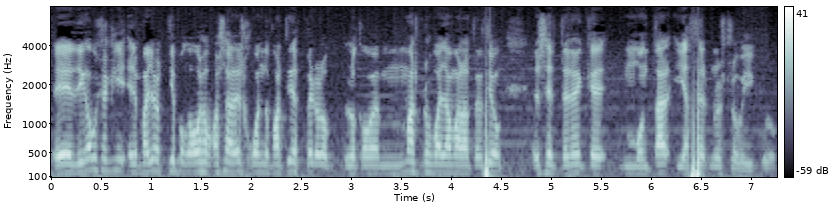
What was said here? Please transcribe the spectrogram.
Eh, digamos que aquí el mayor tiempo que vamos a pasar es jugando partidas, pero lo que más nos va a llamar la atención es el tener que montar y hacer nuestro vehículo.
